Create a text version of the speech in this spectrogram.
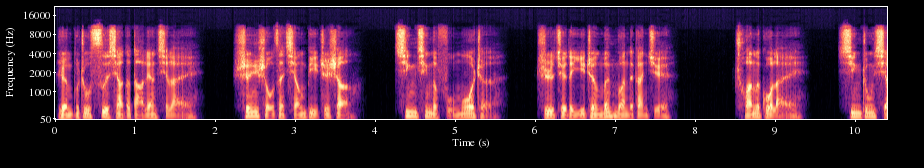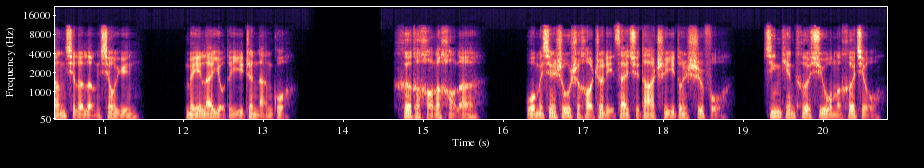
忍不住四下的打量起来，伸手在墙壁之上轻轻的抚摸着，只觉得一阵温暖的感觉传了过来，心中响起了冷笑，晕没来由的一阵难过。呵呵，好了好了，我们先收拾好这里，再去大吃一顿。师傅，今天特许我们喝酒，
